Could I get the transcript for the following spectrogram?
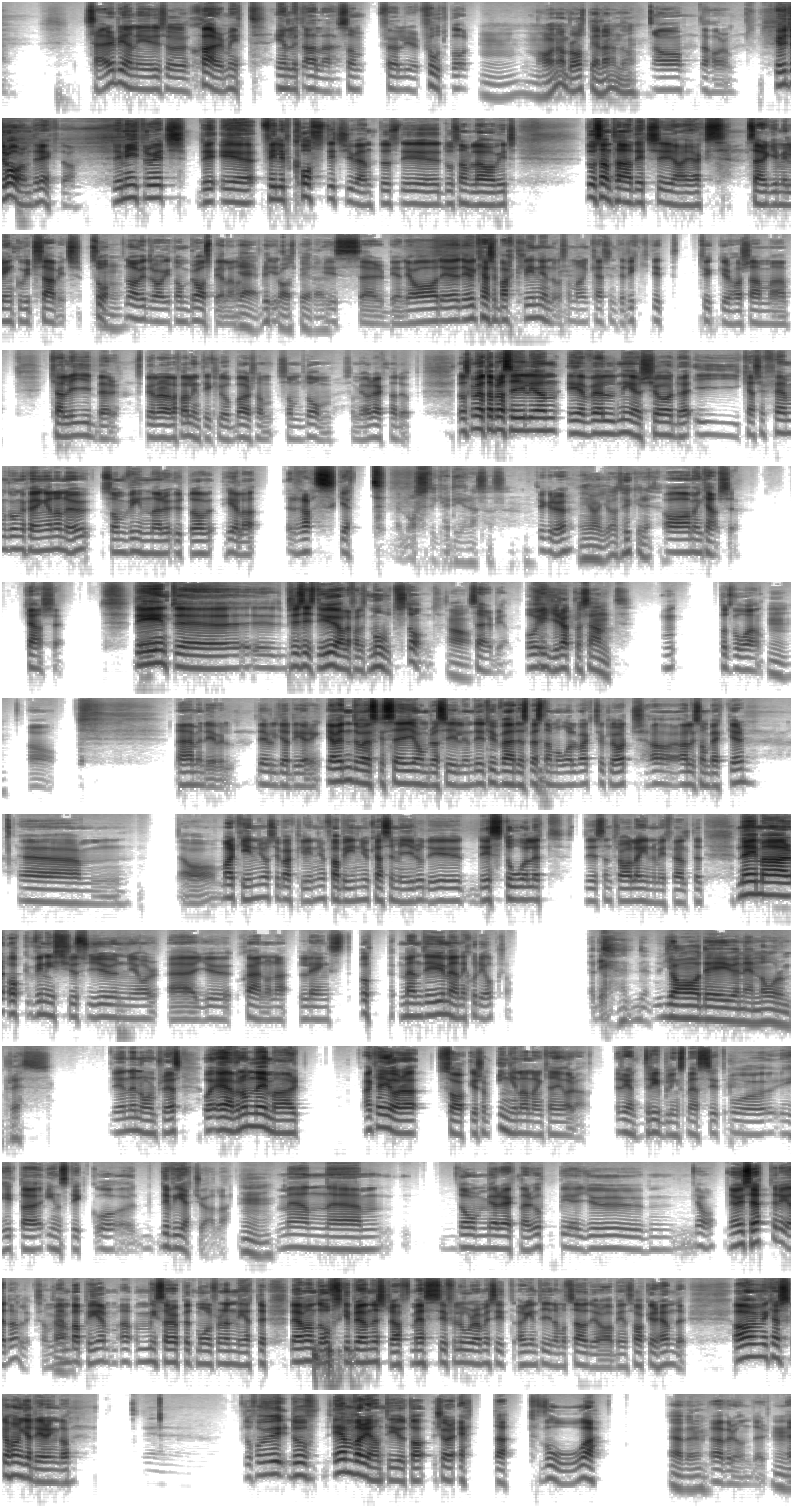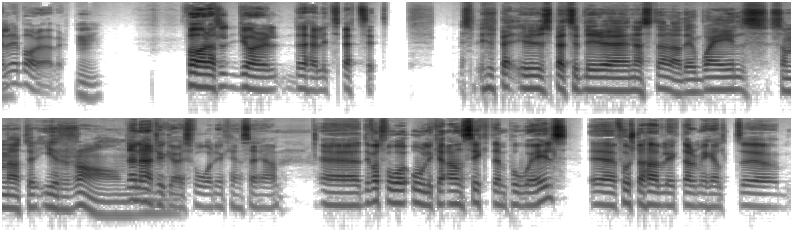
Serbien är ju så charmigt enligt alla som följer fotboll. Mm. Har några bra spelare ändå. Ja, det har de. Ska vi dra dem direkt då? Det är Mitrovic, det är Filip Kostic, Juventus, det är Dusan Vlahovic, Dusan Tadic i Ajax, Sergej Milinkovic Savic. Så, Mm. nu har vi dragit de bra spelarna Jävligt i, bra spelare. i Serbien. Ja, det, det är väl kanske backlinjen då som man kanske inte riktigt tycker har samma kaliber. Spelar i alla fall inte i klubbar som, som de som jag räknade upp. De ska möta Brasilien, är väl nerkörda i kanske fem gånger pengarna nu som vinnare utav hela rasket. Det måste garderas alltså. Tycker du? Ja, jag tycker det. Ja, men kanske. Kanske. Det är inte... eh, Precis, det är ju i alla fall ett motstånd, Ja. Serbien. Och i- 4 procent. på tvåan. Mm. Ja. Nej, men det är, väl, det är väl gardering. Jag vet inte vad jag ska säga om Brasilien. Det är typ världens bästa målvakt såklart. Ja, Alisson Becker. Ehm, ja, Marquinhos i backlinjen, Fabinho, Casemiro. Det är, det är stålet, det centrala innermittfältet. Neymar och Vinicius Junior är ju stjärnorna längst upp. Men det är ju människor det också. Ja, det, är ju en enorm press. Det är en enorm press. Och även om Neymar, han kan göra saker som ingen annan kan göra. Rent dribblingsmässigt och hitta instick och det vet ju alla. Mm. Men ehm, de jag räknar upp är ju, ja, ni har ju sett det redan liksom. Ja. Mbappé äh, missar öppet mål från en meter. Lewandowski bränner straff. Messi förlorar med sitt Argentina mot Saudiarabien. Saker händer. Ja, men vi kanske ska ha en gardering då. Då får vi, då, en variant är ju att ta, köra etta, tvåa Över. över under. Mm. Eller bara över. Mm. För att göra det här lite spetsigt. Hur, spe, hur spetsigt blir det nästa då? Det är Wales som möter Iran. Den här tycker jag är svår, det kan jag säga. Eh, det var två olika ansikten på Wales. Eh, första halvlek där de är helt eh,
